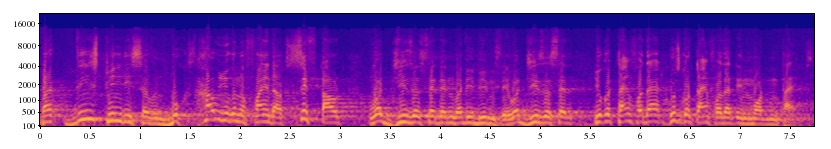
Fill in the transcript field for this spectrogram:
But these 27 books, how are you going to find out, sift out what Jesus said and what he didn't say? What Jesus said, you got time for that? Who's got time for that in modern times?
